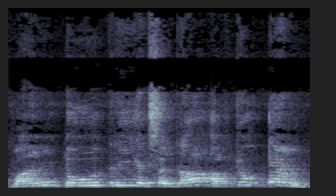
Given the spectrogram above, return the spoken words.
1, 2, 3, etc. up to M.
